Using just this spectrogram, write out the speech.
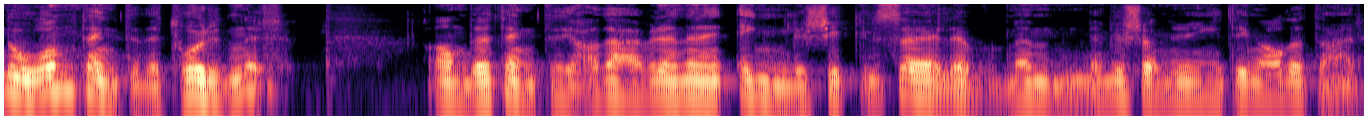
Noen tenkte det tordner. Andre tenkte ja, det er vel en engleskikkelse, eller, men, men, vi skjønner jo ingenting av dette her.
